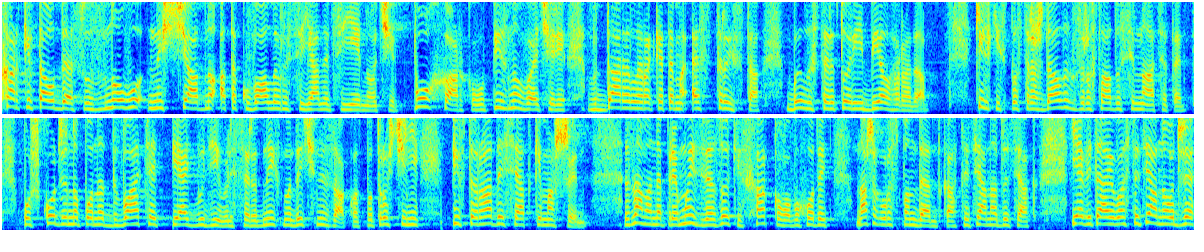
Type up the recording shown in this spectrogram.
Харків та Одесу знову нещадно атакували росіяни цієї ночі. По Харкову пізно ввечері вдарили ракетами С-300, били з території Білгорода. Кількість постраждалих зросла до 17. Пошкоджено понад 25 будівель, серед них медичний заклад. Потрощені півтора десятки машин. З нами на прямий зв'язок із Харкова виходить наша кореспондентка Тетяна Доцяк. Я вітаю вас, Тетяно. Отже,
